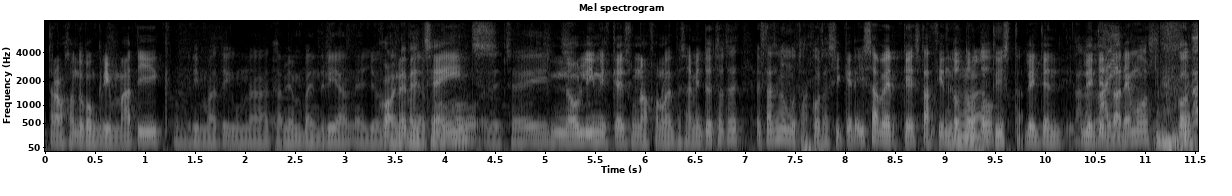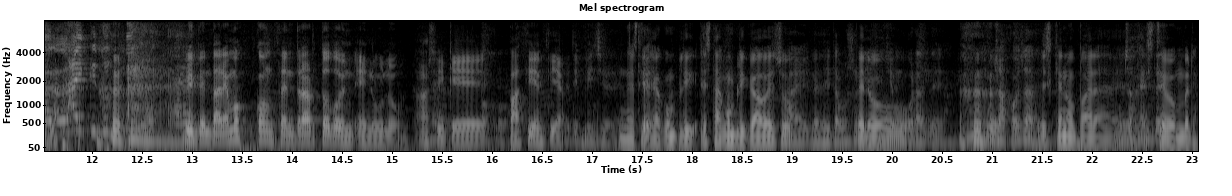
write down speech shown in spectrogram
trabajando con Greenmatic, Con Greenmatic una, también vendrían ellos. con Ed Chains. No Limits, que es una forma de pensamiento. Entonces, está haciendo muchas cosas. Si queréis saber qué está haciendo Es todo, artista. lo, inten- lo Dale like. intentaremos lo intentaremos concentrar todo en, en uno. Así que, paciencia. Es difícil. ¿eh? estaría compli- está complicado eso. Ay, necesitamos un pero- edificio muy grande. Muchas cosas. Es que no para eh, Mucha gente. este hombre.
